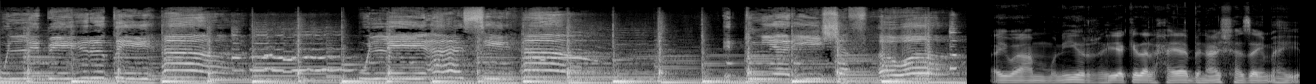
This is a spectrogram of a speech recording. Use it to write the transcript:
واللي بيرضيها واللي يقاسيها. الدنيا ريشة في هوا. أيوه يا عم منير هي كده الحياة بنعيشها زي ما هي.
